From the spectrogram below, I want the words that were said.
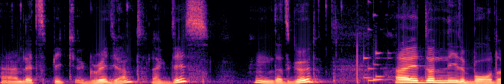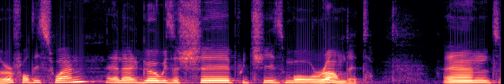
and let's pick a gradient like this. Hmm, that's good. I don't need a border for this one, and I'll go with a shape which is more rounded. And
